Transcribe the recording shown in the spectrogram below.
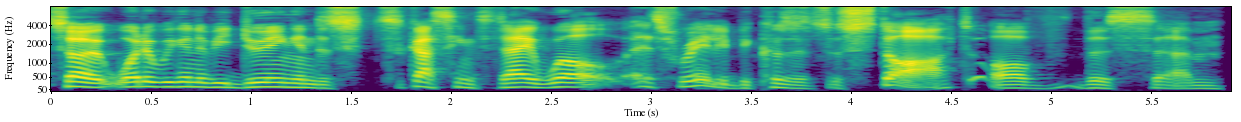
So, what are we going to be doing and discussing today? Well, it's really because it's the start of this um,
